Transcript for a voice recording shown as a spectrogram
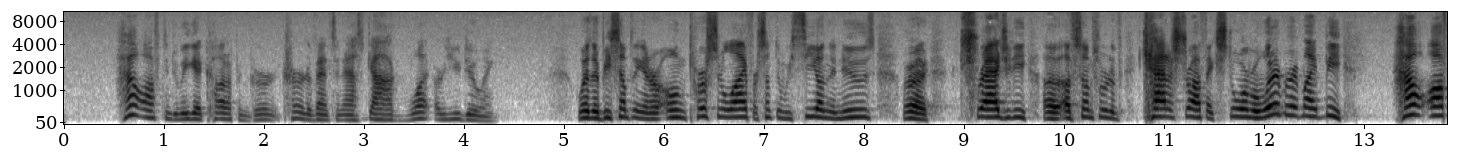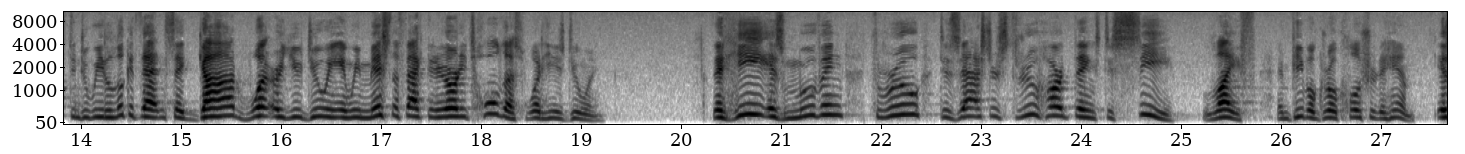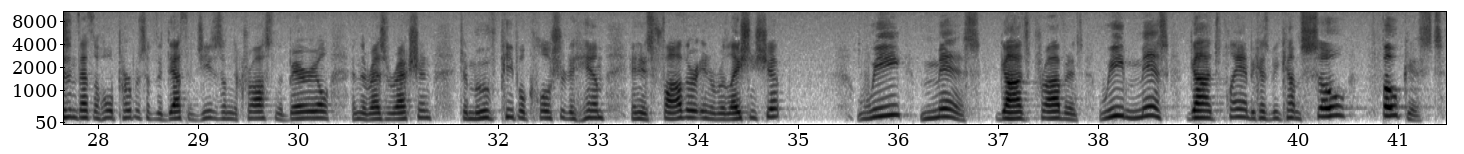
How often do we get caught up in current events and ask God, what are you doing? Whether it be something in our own personal life or something we see on the news or a tragedy of, of some sort of catastrophic storm or whatever it might be. How often do we look at that and say, God, what are you doing? And we miss the fact that He already told us what He is doing. That He is moving through disasters, through hard things to see life and people grow closer to Him. Isn't that the whole purpose of the death of Jesus on the cross and the burial and the resurrection? To move people closer to Him and His Father in a relationship? We miss God's providence. We miss God's plan because we become so focused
